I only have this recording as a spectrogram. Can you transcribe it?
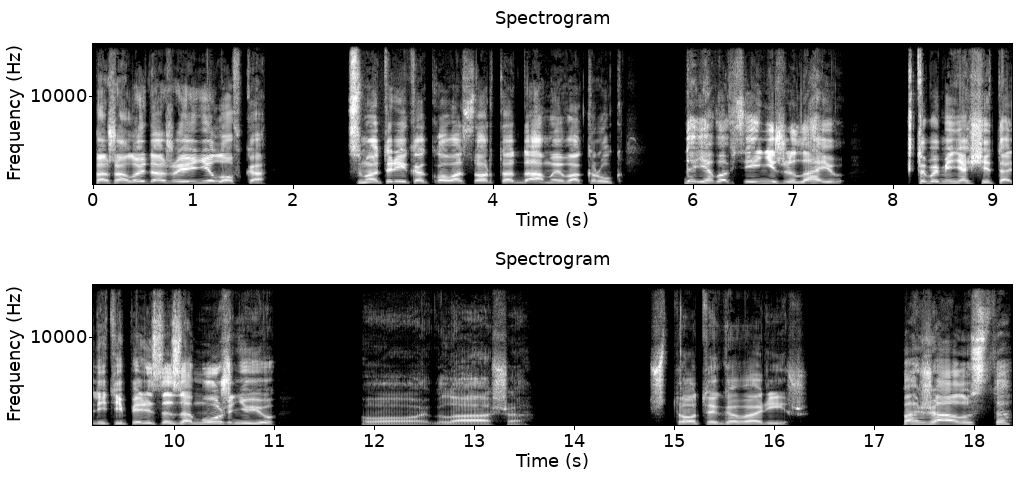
Пожалуй, даже и неловко. Смотри, какого сорта дамы вокруг. Да я вовсе и не желаю, чтобы меня считали теперь за замужнюю. Ой, Глаша, что ты говоришь? Пожалуйста,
